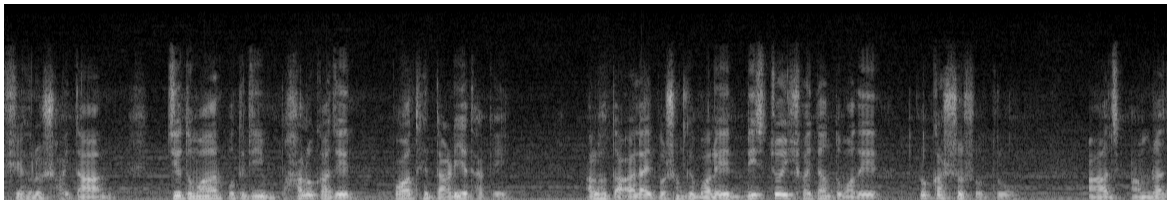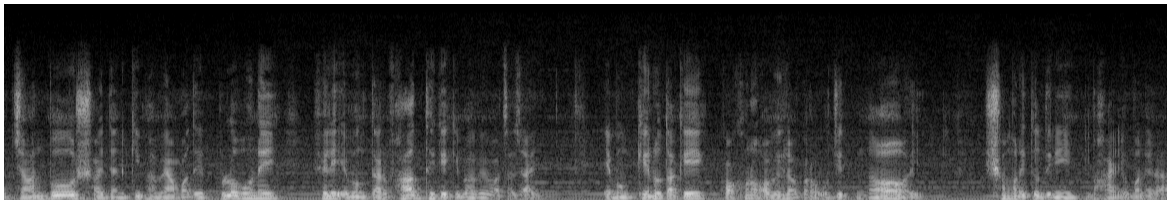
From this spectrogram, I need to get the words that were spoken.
সে হলো শয়তান, যে তোমার প্রতিটি ভালো কাজের পথে দাঁড়িয়ে থাকে। আল্লাহ তাআলা এই প্রসঙ্গে বলেন, নিশ্চয়ই শয়তান তোমাদের প্রকাশ্য শত্রু। আজ আমরা জানব শয়তান কীভাবে আমাদের প্রলোভনে ফেলে এবং তার ফাঁদ থেকে কীভাবে বাঁচা যায় এবং কেন তাকে কখনো অবহেলা করা উচিত নয়। সম্মানিত দিনী ভাই বোনেরা,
